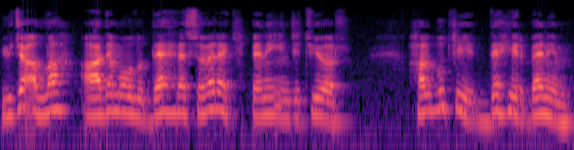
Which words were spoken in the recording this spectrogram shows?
Yüce Allah Ademoğlu dehre söverek beni incitiyor. Halbuki dehir benim,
